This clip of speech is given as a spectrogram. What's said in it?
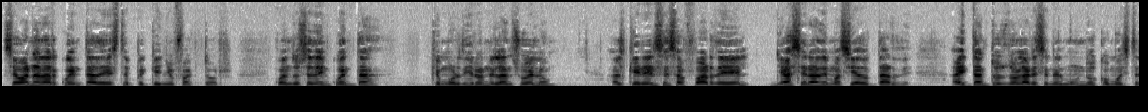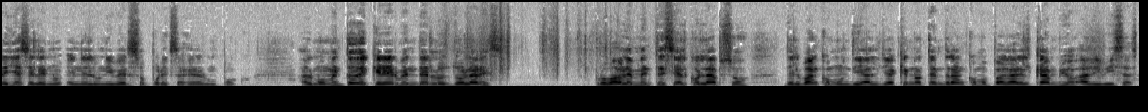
se van a dar cuenta de este pequeño factor. Cuando se den cuenta que mordieron el anzuelo, al quererse zafar de él, ya será demasiado tarde. Hay tantos dólares en el mundo como estrellas en el universo, por exagerar un poco. Al momento de querer vender los dólares, probablemente sea el colapso del Banco Mundial, ya que no tendrán cómo pagar el cambio a divisas.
